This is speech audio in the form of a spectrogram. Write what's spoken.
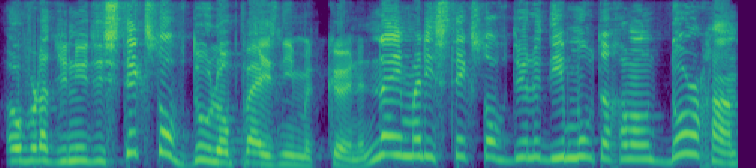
Over dat je nu die stikstofdoelen opeens niet meer kunnen. Nee, maar die stikstofdoelen die moeten gewoon doorgaan.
